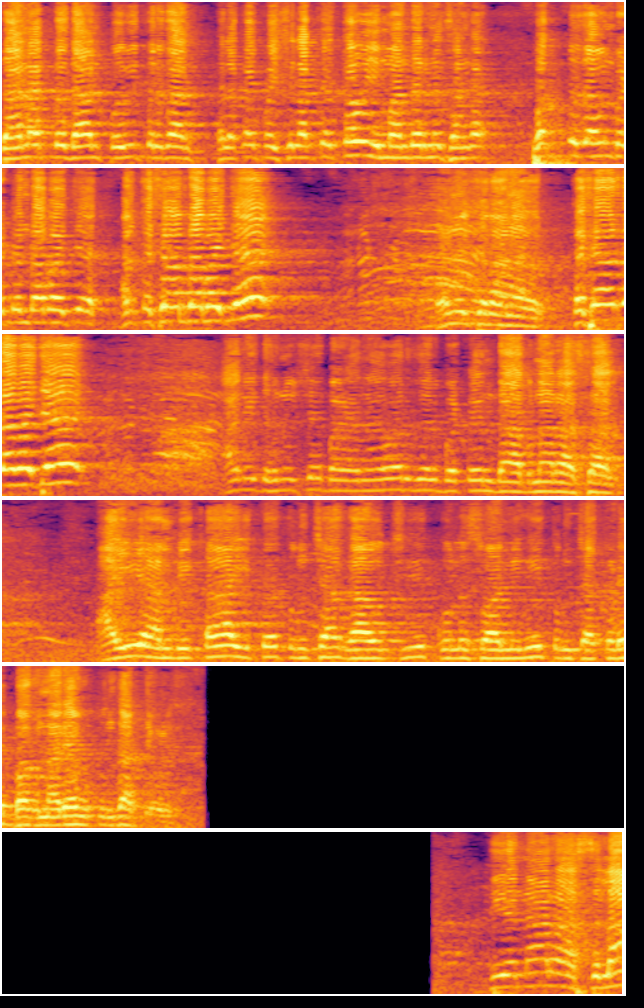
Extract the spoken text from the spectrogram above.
दानातलं दान पवित्र दान ह्याला काय पैसे लागतात का हो? इमानदारीनं सांगा. फक्त जाऊन बटन दाबायचं. आणि कशावर दाबायचे? धनुष्यबाणावर कशावर दाबायचं? आणि धनुष्य बाणावर जर बटन दाबणार असाल आई अंबिका इथं तुमच्या गावची कुलस्वामिनी तुमच्याकडे बघणाऱ्या उठून जाते वेळेस. देणार असला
